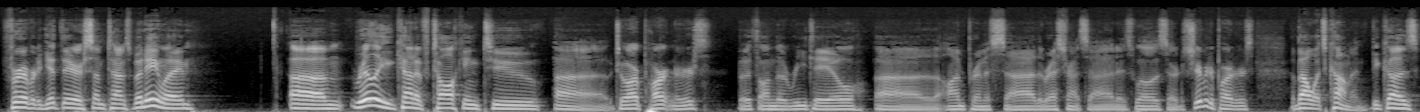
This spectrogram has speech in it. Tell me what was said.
forever to get there sometimes. But anyway, um, really kind of talking to uh, to our partners, both on the retail, uh, the on premise side, the restaurant side, as well as our distributor partners about what's coming. Because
